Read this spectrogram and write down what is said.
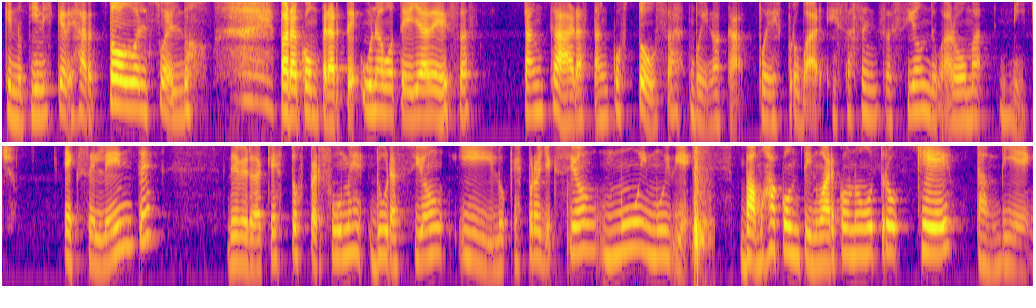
que no tienes que dejar todo el sueldo para comprarte una botella de esas tan caras, tan costosas. Bueno, acá puedes probar esa sensación de un aroma nicho. Excelente. De verdad que estos perfumes, duración y lo que es proyección, muy, muy bien. Vamos a continuar con otro que también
